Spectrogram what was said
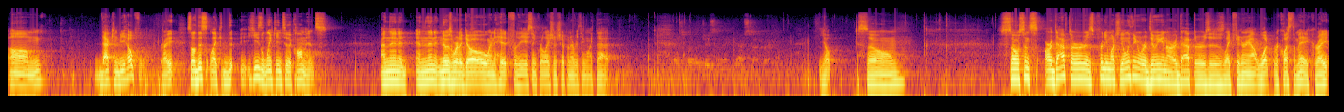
um, that can be helpful, right? So this like th he's linking to the comments, and then it and then it knows where to go and hit for the async relationship and everything like that. That's why the JSON API stuff, right? Yep. So, so since our adapter is pretty much the only thing we're doing in our adapters is like figuring out what request to make, right?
